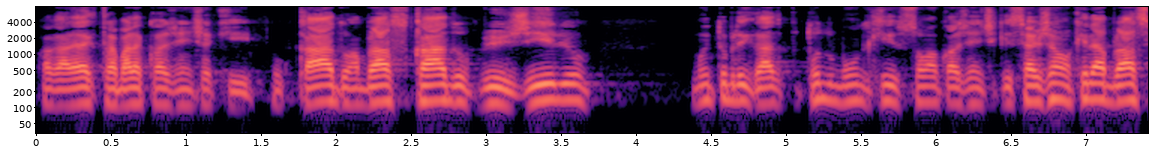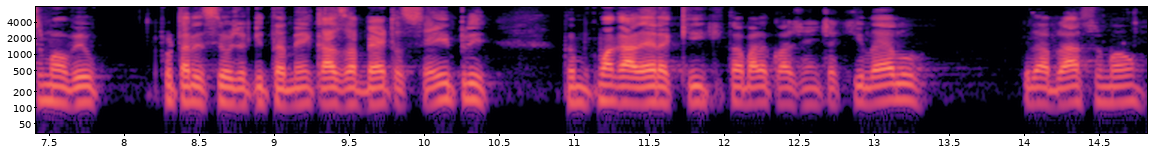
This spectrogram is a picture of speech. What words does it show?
com a galera que trabalha com a gente aqui. O Cado, um abraço, Cado, Virgílio. Muito obrigado por todo mundo que soma com a gente aqui. Sérgio, aquele abraço, irmão. Veio fortalecer hoje aqui também, casa aberta sempre. Estamos com uma galera aqui que trabalha com a gente aqui. Lelo, aquele abraço, irmão.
